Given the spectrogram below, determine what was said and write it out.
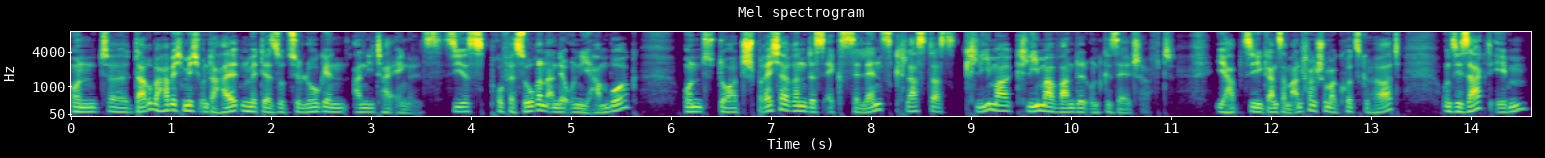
Und äh, darüber habe ich mich unterhalten mit der Soziologin Anita Engels. Sie ist Professorin an der Uni Hamburg und dort Sprecherin des Exzellenzclusters Klima, Klimawandel und Gesellschaft. Ihr habt sie ganz am Anfang schon mal kurz gehört und sie sagt eben,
